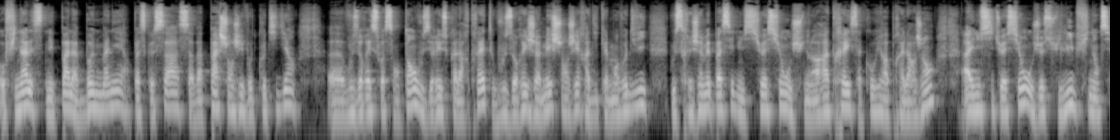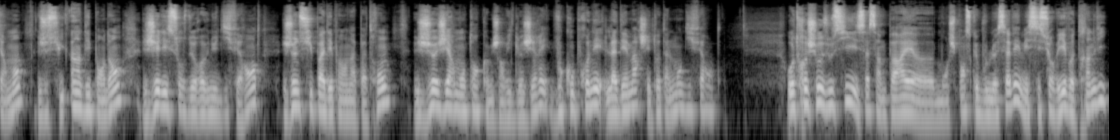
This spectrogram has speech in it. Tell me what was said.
au final, ce n'est pas la bonne manière, parce que ça, ça va pas changer votre quotidien. Euh, vous aurez 60 ans, vous irez jusqu'à la retraite, vous aurez jamais changé radicalement votre vie. Vous serez jamais passé d'une situation où je suis dans la rat race à courir après l'argent, à une situation où je suis libre financièrement, je suis indépendant, j'ai des sources de revenus différentes, je ne suis pas dépendant d'un patron, je gère mon temps comme j'ai envie de le gérer. Vous comprenez, la démarche est totalement différente. Autre chose aussi, et ça, ça me paraît, euh, bon, je pense que vous le savez, mais c'est surveiller votre train de vie.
